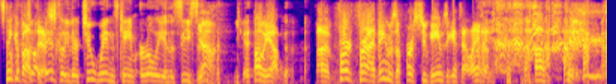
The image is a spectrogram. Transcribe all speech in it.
think about so this. Basically, their two wins came early in the season. Yeah. Yeah. Oh yeah, uh, first, first, I think it was the first two games against Atlanta. Um,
